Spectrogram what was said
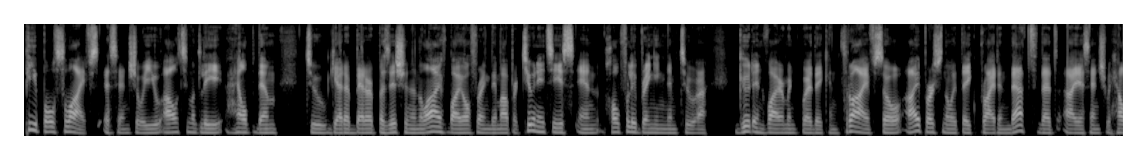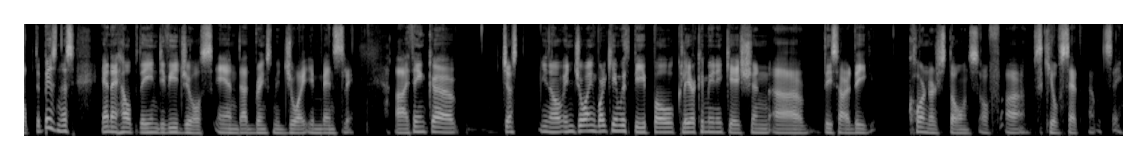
people's lives essentially. You ultimately help them to get a better position in life by offering them opportunities and hopefully bringing them to a good environment where they can thrive. So i personally take pride in that that i essentially help the business and i help the individuals and that brings me joy immensely. I think uh, just you know enjoying working with people clear communication uh, these are the cornerstones of uh, skill set i would say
